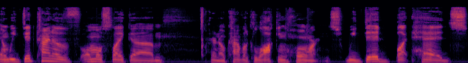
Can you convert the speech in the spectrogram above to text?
and we did kind of almost like. Um, I don't know, kind of like locking horns. We did butt heads,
